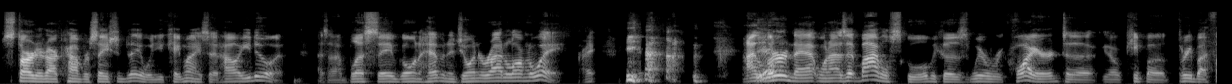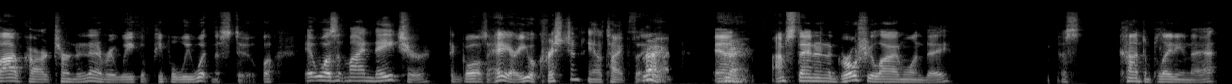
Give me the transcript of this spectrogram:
started our conversation today, when you came on, he said, how are you doing? I said, I'm blessed, saved, going to heaven, enjoying the ride along the way. Right. Yeah. I Yeah. learned that when I was at Bible school because we were required to, you know, keep a three by five card turned in every week of people we witnessed to. Well, it wasn't my nature to go out and say, Hey, are you a Christian? You know, type thing. Right. And Right. I'm standing in a grocery line one day, just contemplating that,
